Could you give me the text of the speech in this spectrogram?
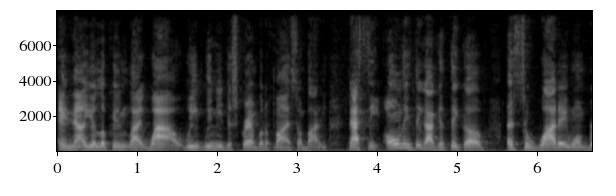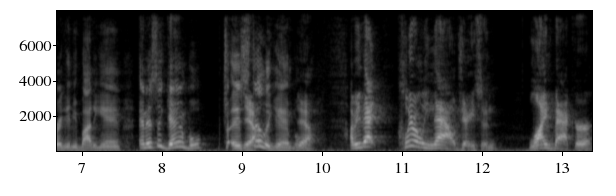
and now you're looking like, wow, we, we need to scramble to find somebody. That's the only thing I can think of as to why they won't bring anybody in, and it's a gamble. It's Yeah. still a gamble. Yeah. I mean, that clearly now, Jason, linebacker,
